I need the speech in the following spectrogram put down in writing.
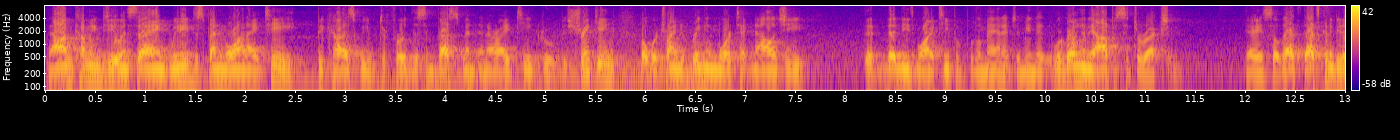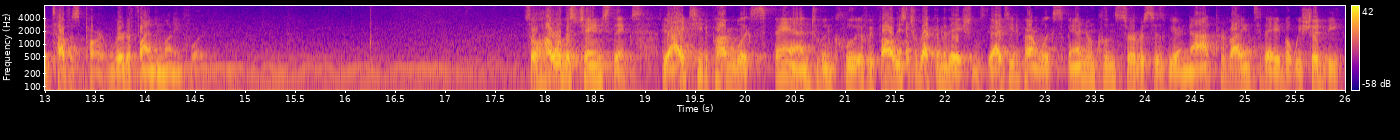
now I'm coming to you and saying, we need to spend more on IT because we've deferred this investment and our IT group is shrinking, but we're trying to bring in more technology that, that needs more IT people to manage. I mean, we're going in the opposite direction. Okay, so that's, that's going to be the toughest part, where to find the money for it. So how will this change things? The IT department will expand to include, if we follow these two recommendations, the IT department will expand to include services we are not providing today, but we should be.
